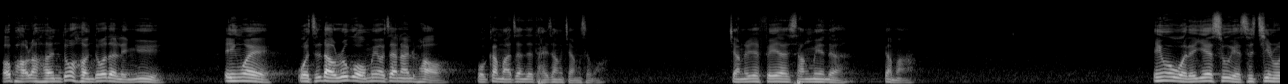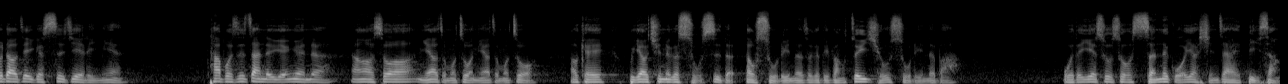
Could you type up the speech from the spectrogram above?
我跑了很多很多的领域，因为我知道，如果我没有在哪里跑，我干嘛站在台上讲什么？讲那些飞在上面的干嘛？因为我的耶稣也是进入到这个世界里面，他不是站得远远的，然后说你要怎么做，你要怎么做？OK，不要去那个属世的，到属灵的这个地方追求属灵的吧。我的耶稣说，神的国要行在地上。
